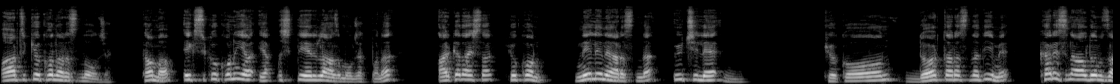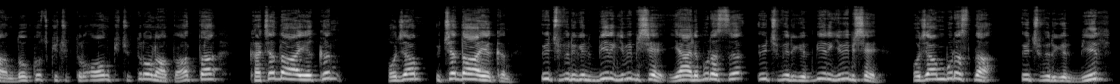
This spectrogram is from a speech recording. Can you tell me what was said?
artı kök 10 arasında olacak. Tamam. Eksi kök 10'un yaklaşık değeri lazım olacak bana. Arkadaşlar kök 10 ne ile ne arasında? 3 ile kök 10 4 arasında değil mi? Karesini aldığımız zaman 9 küçüktür 10 küçüktür 16. Hatta kaça daha yakın? Hocam 3'e daha yakın. 3,1 gibi bir şey. Yani burası 3,1 gibi bir şey. Hocam burası da 3,1.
